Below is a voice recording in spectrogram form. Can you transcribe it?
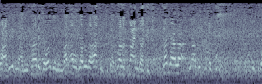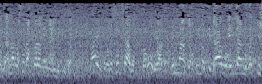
وعلي بن ابي طالب فوجدوا المراه وقالوا لها هذا الكتاب قالت ما عندها كتاب قال لا لا لازم الكتاب لأن الرسول اخبرني ان عندي كتاب ما يمكن الرسول صادق ضروري هذا. اما تعطينا الكتاب وإلا نفتش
